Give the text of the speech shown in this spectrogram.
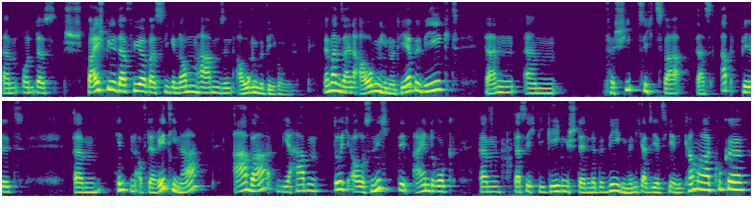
Ähm, und das Beispiel dafür, was Sie genommen haben, sind Augenbewegungen. Wenn man seine Augen hin und her bewegt, dann ähm, verschiebt sich zwar das Abbild ähm, hinten auf der Retina, aber wir haben durchaus nicht den Eindruck, ähm, dass sich die Gegenstände bewegen. Wenn ich also jetzt hier in die Kamera gucke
